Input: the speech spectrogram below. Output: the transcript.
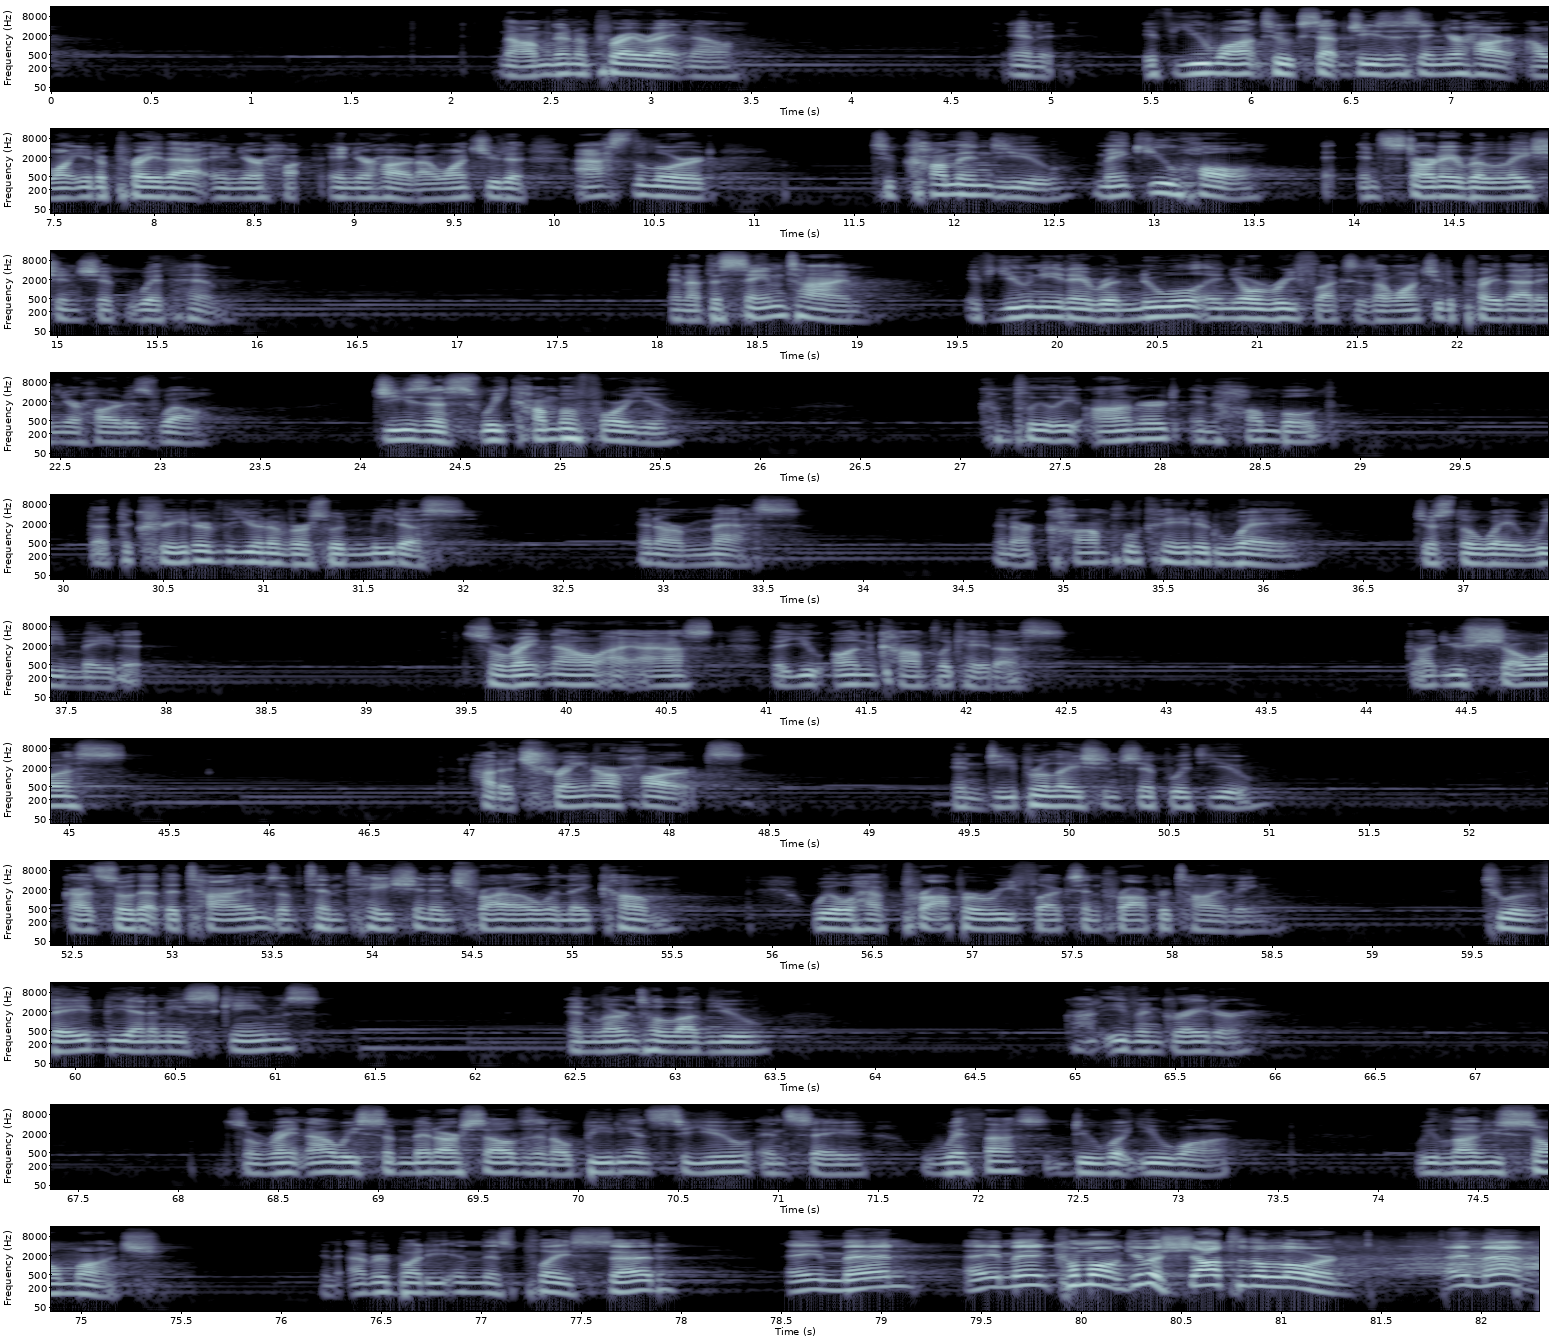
Now, I'm going to pray right now. And if you want to accept Jesus in your heart, I want you to pray that in your, in your heart. I want you to ask the Lord to come into you, make you whole, and start a relationship with Him. And at the same time, if you need a renewal in your reflexes, I want you to pray that in your heart as well. Jesus, we come before you completely honored and humbled that the creator of the universe would meet us in our mess, in our complicated way, just the way we made it. So, right now, I ask that you uncomplicate us. God, you show us how to train our hearts in deep relationship with you. God, so that the times of temptation and trial, when they come, we will have proper reflex and proper timing to evade the enemy's schemes and learn to love you, God, even greater. So, right now, we submit ourselves in obedience to you and say, with us, do what you want. We love you so much. And everybody in this place said, Amen. Amen. Come on, give a shout to the Lord. Amen.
